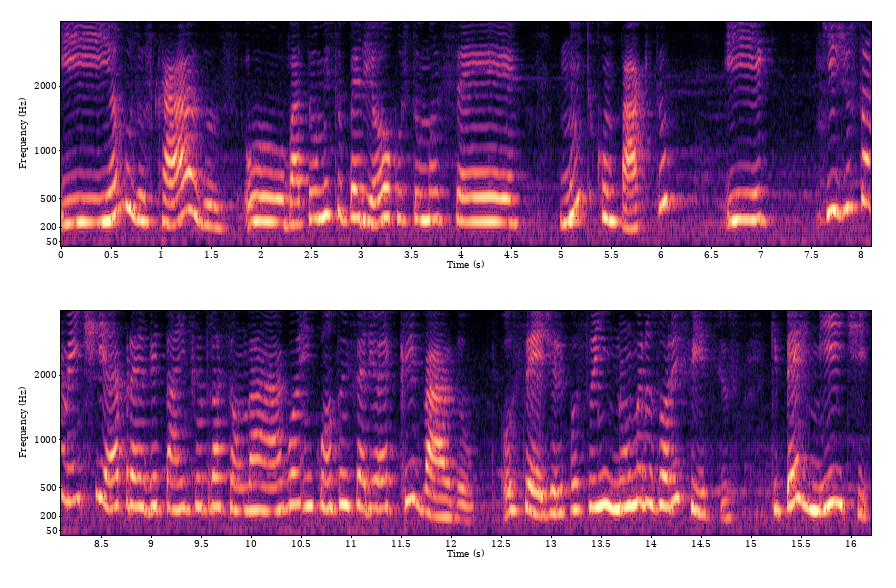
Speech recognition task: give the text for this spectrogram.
E em ambos os casos, o batume superior costuma ser muito compacto e que justamente é para evitar a infiltração da água, enquanto o inferior é crivado, ou seja, ele possui inúmeros orifícios que permite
